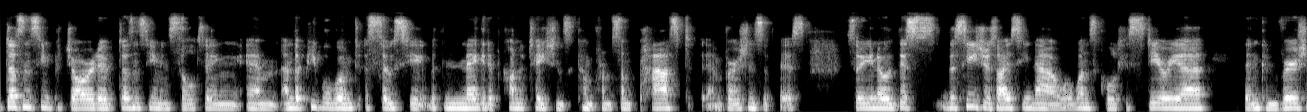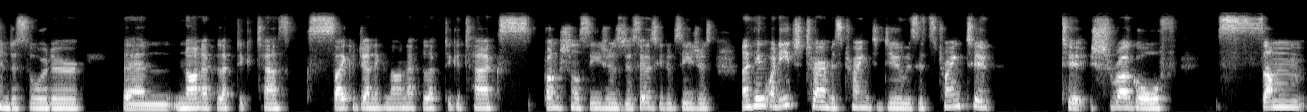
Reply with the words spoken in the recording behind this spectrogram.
doesn't seem pejorative, doesn't seem insulting, um, and that people won't associate with negative connotations come from some past um, versions of this. So, you know, this the seizures I see now were once called hysteria, then conversion disorder, then non-epileptic attacks, psychogenic non-epileptic attacks, functional seizures, dissociative seizures. And I think what each term is trying to do is it's trying to to shrug off some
